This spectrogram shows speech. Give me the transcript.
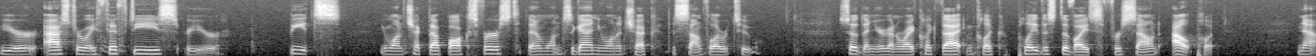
your Astro A50s or your Beats. You want to check that box first. Then once again, you want to check the Soundflower 2. So then you're going to right click that and click play this device for sound output. Now,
